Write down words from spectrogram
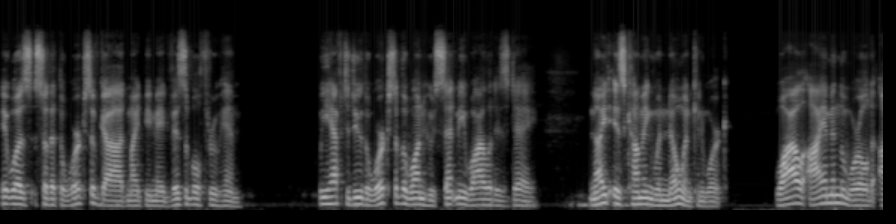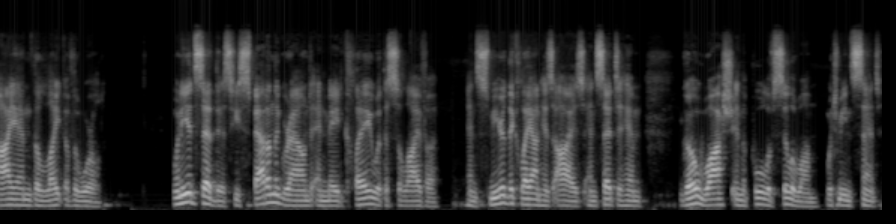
It was so that the works of God might be made visible through him. We have to do the works of the one who sent me while it is day. Night is coming when no one can work. While I am in the world, I am the light of the world. When he had said this, he spat on the ground and made clay with the saliva, and smeared the clay on his eyes, and said to him, Go wash in the pool of Siloam, which means sent.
